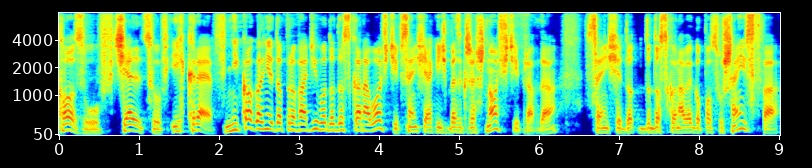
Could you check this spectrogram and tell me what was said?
kozłów, cielców, ich krew nikogo nie doprowadziło do doskonałości w sensie jakiejś bezgrzeszności, prawda? W sensie do, do doskonałego posłuszeństwa,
